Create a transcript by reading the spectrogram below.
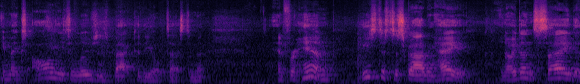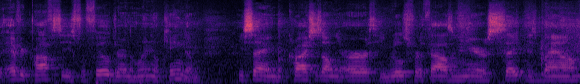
He makes all these allusions back to the Old Testament. And for him, he's just describing, hey, you know, he doesn't say that every prophecy is fulfilled during the millennial kingdom. He's saying that Christ is on the earth, he rules for a thousand years, Satan is bound.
